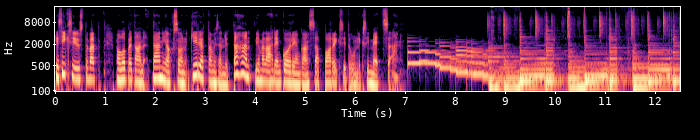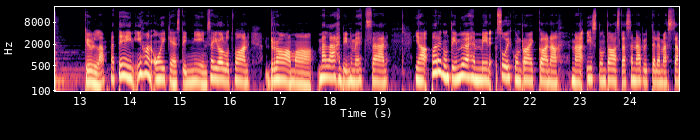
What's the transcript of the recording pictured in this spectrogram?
Ja siksi ystävät, mä lopetan tämän jakson kirjoittamisen nyt tähän ja mä lähden koirien kanssa pariksi tunniksi metsään. Kyllä, mä tein ihan oikeasti niin. Se ei ollut vaan draamaa. Mä lähdin metsään ja pari tuntia myöhemmin suihkun raikkaana mä istun taas tässä näpyttelemässä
